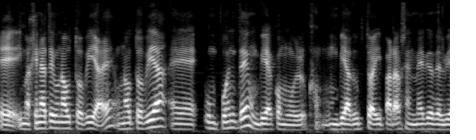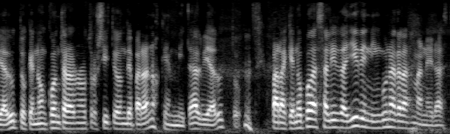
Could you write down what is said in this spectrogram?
eh, imagínate una autovía, ¿eh? una autovía, eh, un puente, un vía como, un viaducto ahí parados en medio del viaducto, que no encontraron otro sitio donde pararnos que en mitad del viaducto, para que no puedas salir de allí de ninguna de las maneras.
